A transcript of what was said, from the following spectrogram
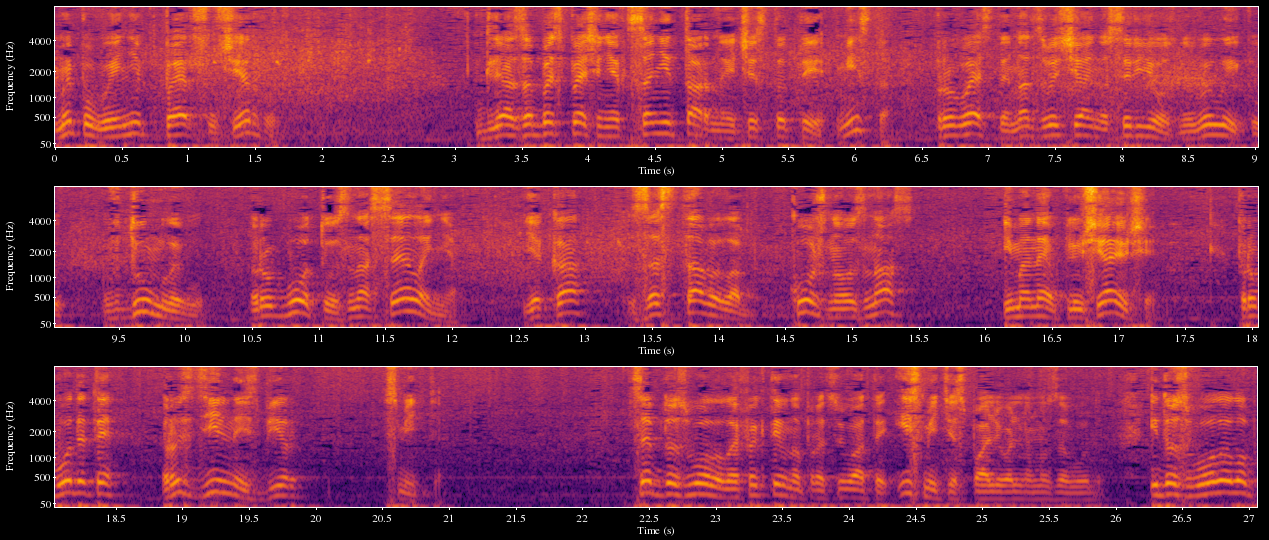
Ми повинні в першу чергу для забезпечення санітарної чистоти міста провести надзвичайно серйозну, велику, вдумливу роботу з населенням, яка заставила б кожного з нас, і мене включаючи, проводити роздільний збір сміття. Це б дозволило ефективно працювати і сміттєспалювальному заводу, і дозволило б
